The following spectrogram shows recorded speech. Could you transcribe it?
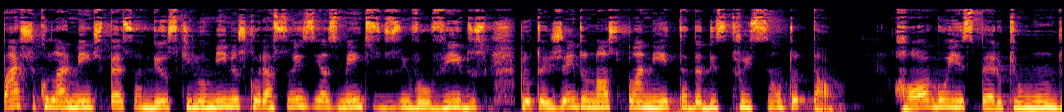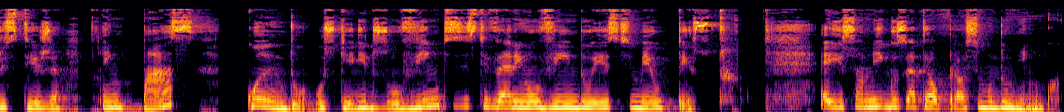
Particularmente peço a Deus que ilumine os corações e as mentes dos envolvidos, protegendo o nosso planeta da destruição total. Rogo e espero que o mundo esteja em paz quando os queridos ouvintes estiverem ouvindo este meu texto. É isso, amigos, até o próximo domingo.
